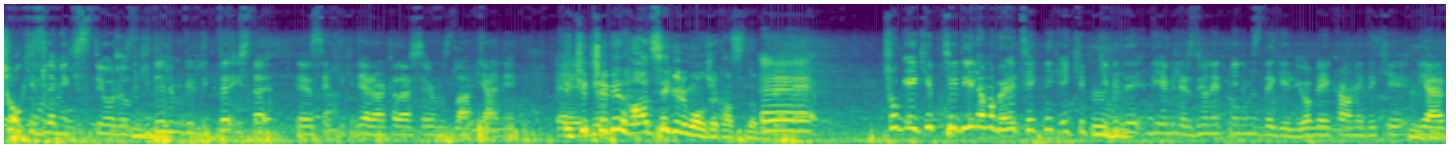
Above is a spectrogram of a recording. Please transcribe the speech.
çok izlemek istiyoruz gidelim birlikte işte e, setteki diğer arkadaşlarımızla yani e, Ekipçe bir hadise günü mü olacak aslında bugün? Ee, çok ekipçe değil ama böyle teknik ekip gibi de diyebiliriz. Yönetmenimiz de geliyor. BKM'deki diğer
